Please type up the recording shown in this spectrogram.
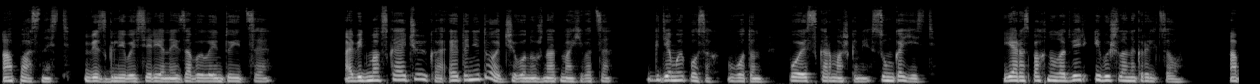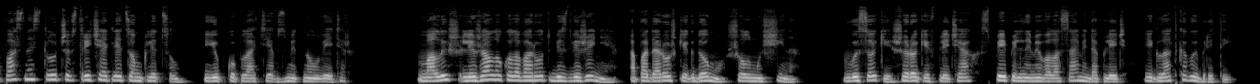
«Опасность», — визгливой сиреной завыла интуиция. А ведьмовская чуйка — это не то, от чего нужно отмахиваться. Где мой посох? Вот он, пояс с кармашками, сумка есть. Я распахнула дверь и вышла на крыльцо. Опасность лучше встречать лицом к лицу. Юбку платья взметнул ветер. Малыш лежал около ворот без движения, а по дорожке к дому шел мужчина. Высокий, широкий в плечах, с пепельными волосами до плеч и гладко выбритый.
